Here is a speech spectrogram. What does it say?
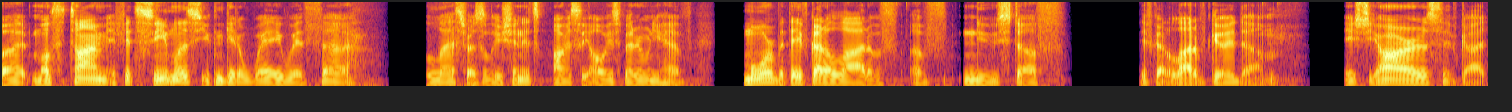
But most of the time, if it's seamless, you can get away with uh, less resolution. It's obviously always better when you have more, but they've got a lot of, of new stuff. They've got a lot of good um, HDRs. They've got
